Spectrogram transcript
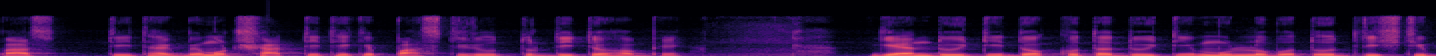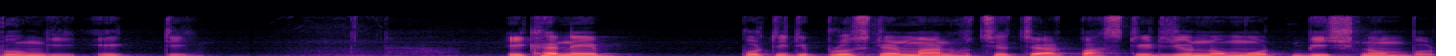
পাঁচটি থাকবে, মোট ষাটটি থেকে পাঁচটির উত্তর দিতে হবে। জ্ঞান দুইটি, দক্ষতা দুইটি, মূল্যবোধ ও দৃষ্টিভঙ্গি একটি। এখানে প্রতিটি প্রশ্নের মান হচ্ছে চার, পাঁচটির জন্য মোট বিশ নম্বর।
